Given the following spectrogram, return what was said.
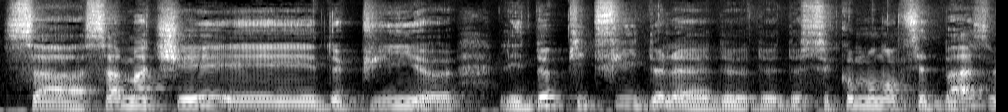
ça, ça a matché, et depuis les deux petites filles de, la, de, de, de ce commandant de cette base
